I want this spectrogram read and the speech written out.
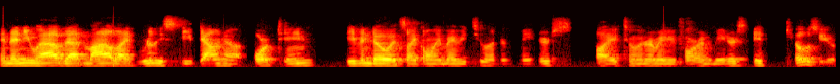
and then you have that mile like really steep downhill at 14 even though it's like only maybe 200 meters, like 200 maybe 400 meters, it kills you.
